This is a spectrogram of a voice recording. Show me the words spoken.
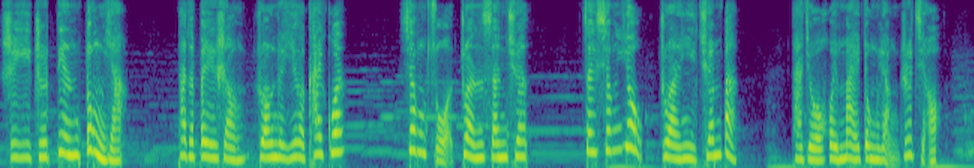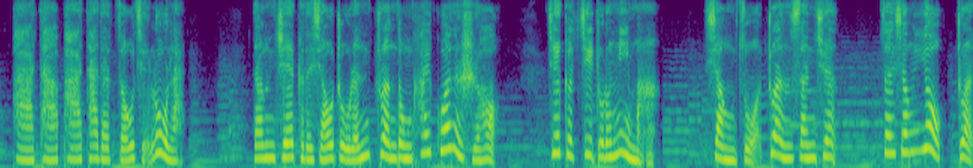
是一只电动鸭，它的背上装着一个开关。向左转三圈，再向右转一圈半，它就会迈动两只脚，啪嗒啪嗒地走起路来。当杰克的小主人转动开关的时候，杰克记住了密码：向左转三圈，再向右转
